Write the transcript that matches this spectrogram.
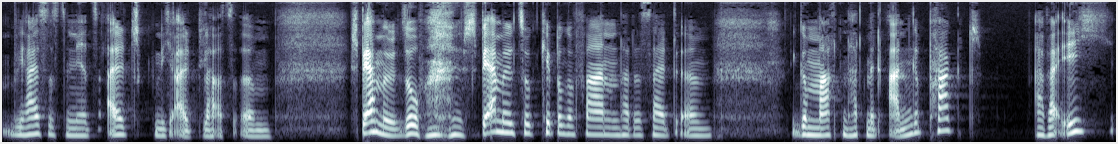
wie heißt es denn jetzt? Alt, nicht Altglas, ähm, Sperrmüll, so, Sperrmüll zur Kippe gefahren und hat es halt ähm, gemacht und hat mit angepackt. Aber ich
